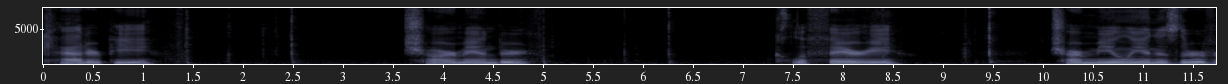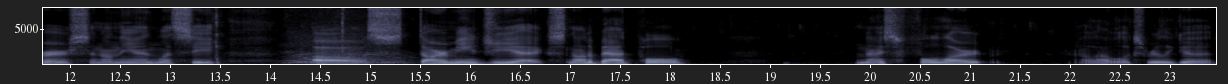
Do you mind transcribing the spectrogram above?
Caterpie, Charmander, Clefairy, Charmeleon is the reverse, and on the end, let's see. Oh, Starmie GX. Not a bad pull. Nice full art. Oh, that looks really good.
